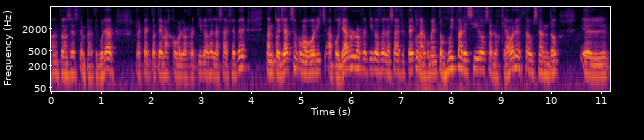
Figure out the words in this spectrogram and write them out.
Entonces, en particular, respecto a temas como los retiros de las AFP, tanto Jackson como Boric apoyaron los retiros de las AFP con argumentos muy parecidos a los que ahora está usando el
